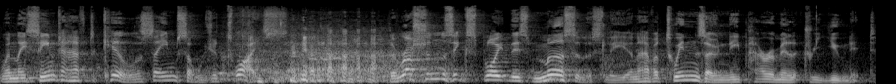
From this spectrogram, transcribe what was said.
when they seem to have to kill the same soldier twice. the Russians exploit this mercilessly and have a twins only paramilitary unit.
